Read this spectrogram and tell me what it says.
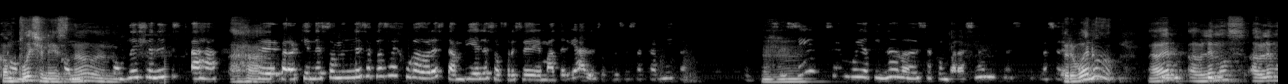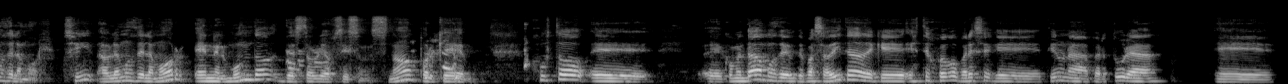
completionist, ¿no? Completionist, ajá. Eh, para quienes son en esa clase de jugadores también les ofrece material, les ofrece esa carnita. Entonces, sí, sí, muy atinada esa comparación. Pero bueno, a ver, hablemos, hablemos del amor, ¿sí? Hablemos del amor en el mundo de Story of Seasons, ¿no? Porque justo eh, eh, comentábamos de, pasadita de que este juego parece que tiene una apertura eh,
